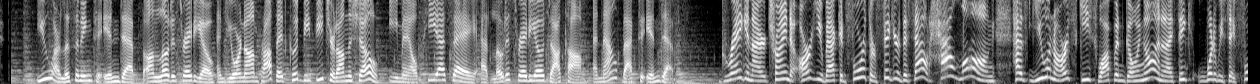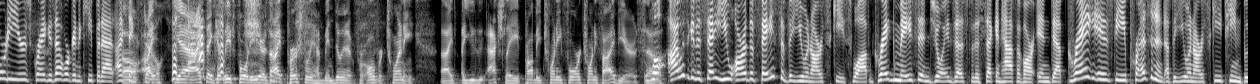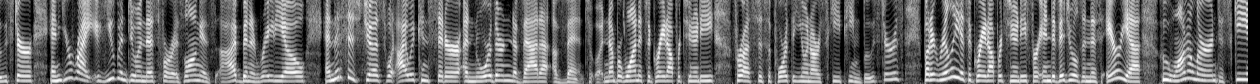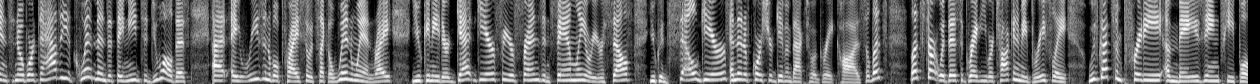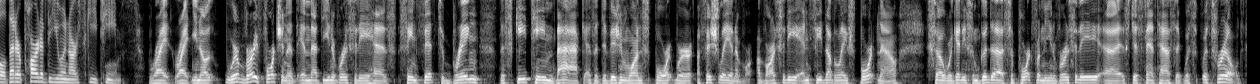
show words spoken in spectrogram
You are listening to In Depth on Lotus Radio, and your nonprofit could be featured on the show. Email psa at lotusradio.com. And now back to In Depth. Greg and I are trying to argue back and forth or figure this out. How long has UNR ski swap been going on? And I think, what do we say, 40 years, Greg? Is that we're going to keep it at? I think oh, so. I, yeah, I think at least 40 years. I personally have been doing it for over 20. Uh, you actually probably 24, 25 years. So. Well, I was going to say you are the face of the UNR ski swap. Greg Mason joins us for the second half of our in depth. Greg is the president of the UNR ski team booster. And you're right, you've been doing this for as long as I've been in radio. And this is just what I would consider a Northern Nevada event. Number one, it's a great opportunity for us to support the UNR ski team boosters, but it really is a great opportunity for individuals in this area who want want to learn to ski and snowboard, to have the equipment that they need to do all this at a reasonable price. So it's like a win win, right? You can either get gear for your friends and family or yourself, you can sell gear, and then of course you're giving back to a great cause. So let's let's start with this. Greg, you were talking to me briefly. We've got some pretty amazing people that are part of the UNR ski team. Right, right. You know, we're very fortunate in that the university has seen fit to bring the ski team back as a Division One sport. We're officially in a, a, varsity NCAA sport now, so we're getting some good uh, support from the university. Uh, it's just fantastic. We're, we're thrilled,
